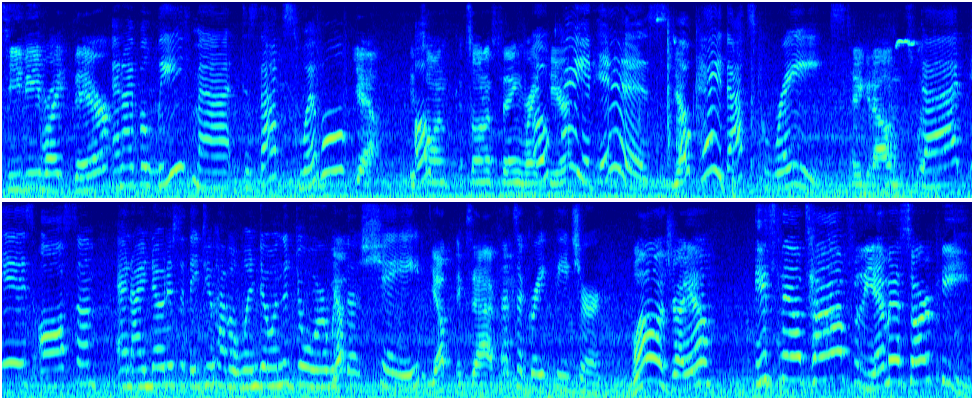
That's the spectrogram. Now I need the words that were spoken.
TV right there. And I believe, Matt, does that swivel? Yeah, it's Oh. on it's on a thing right okay, here. Okay, it is. Yep. Okay, that's great. Take it out. That is awesome. And I noticed that they do have a window in the door with Yep. the shade. Yep, exactly. That's a great feature. Well, Andrea, it's now time for the MSRP.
